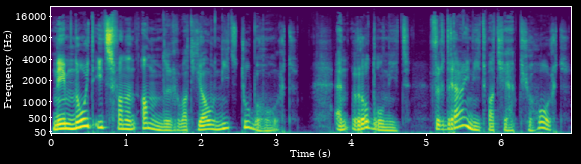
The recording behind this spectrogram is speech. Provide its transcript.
Neem nooit iets van een ander wat jou niet toebehoort. En roddel niet, verdraai niet wat je hebt gehoord.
